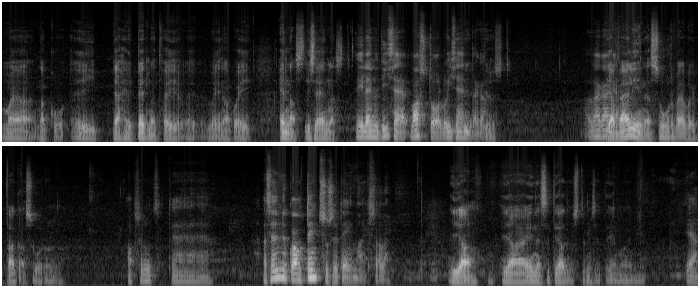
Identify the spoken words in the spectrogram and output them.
ma nagu ei jah, ei petnud või, või, või nagu ei ennast, iseennast. ei läinud ise vastuollu iseendaga. just. ja väline surve võib väga suur olla. absoluutselt ja, ja, ja. aga see on nagu autentsuse teema, eks ole ja, ja eneseteadvustamise teema on ju. jah.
